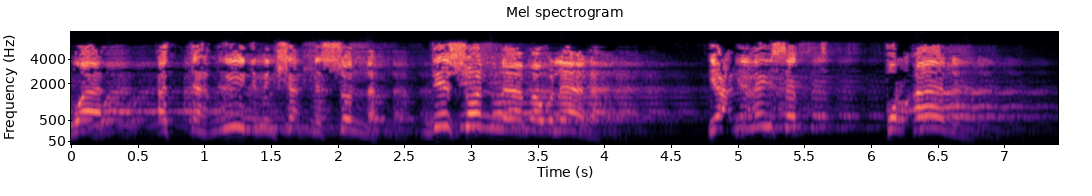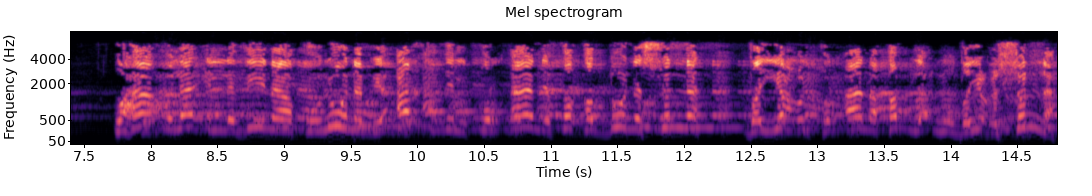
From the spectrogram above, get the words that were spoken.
والتهوين من شأن السنة. دي سنة مولانا. يعني ليست قرآنا. وهؤلاء الذين يقولون بأخذ القرآن فقط دون السنة ضيعوا القرآن قبل أن يضيعوا السنة.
